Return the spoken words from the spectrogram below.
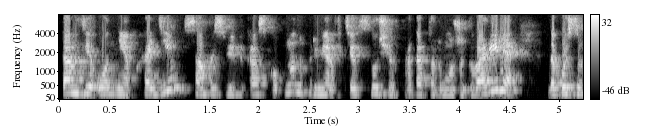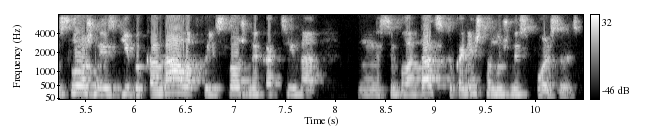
Там, где он необходим, сам по себе микроскоп, ну, например, в тех случаях, про которые мы уже говорили, допустим, сложные изгибы каналов или сложная картина с имплантацией, то, конечно, нужно использовать.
